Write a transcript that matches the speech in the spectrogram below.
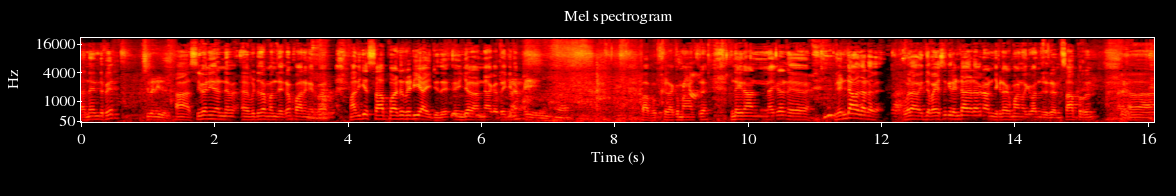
அந்த இந்த பேர்? சிவனீதன். ஆ சிவனி அண்ணன் விட்டு தான் வந்திருக்கேன் பாருங்கள் இப்போ மதிய சாப்பாடு ரெடி ஆயிட்டுது. இங்கே அண்ணா கதைக்கிறேன் பாப்போம். கிழக்கு மாநிலத்தில் இன்றைக்கு நான் நினைக்கிறேன் ரெண்டாவது தடவை. இவ்வளோ இந்த வயசுக்கு ரெண்டாவது தடவை நான் இங்கே கிழக்கு மாநிலம் வந்திருக்கிறேன். சாப்பிட்றேன். அஹ்,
